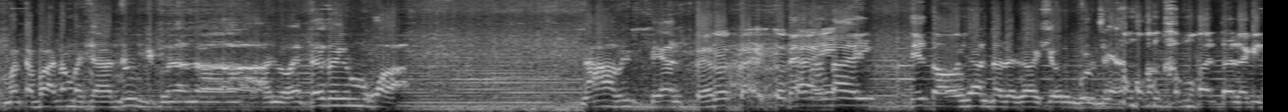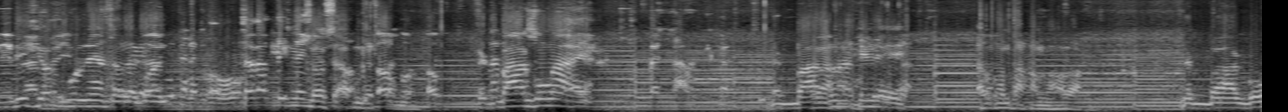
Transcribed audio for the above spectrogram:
Mataba na masyado. Hindi ko na na, ano. eh, Pero yung mukha. Nakawit yan. Pero ta, ito pero tayo, tay dito Oo, yan talaga. Sure bull na yan. mukhang kamukha talaga ni Hindi, sure bull na yan talaga. Oo. Saka tingnan niyo. Close up na Opo, opo. Nagbago nga eh. Nagbago na sila eh. ako ang baka mahawak. Nagbago.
